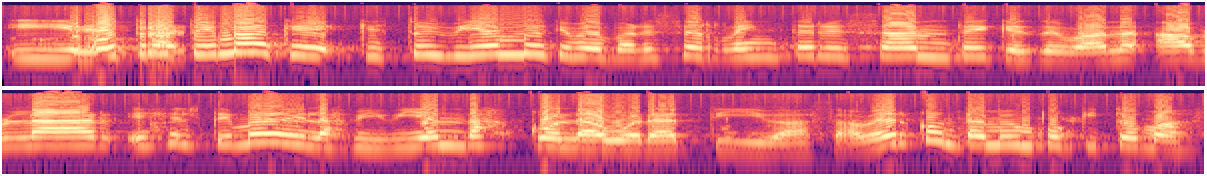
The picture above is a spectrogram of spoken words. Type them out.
Y otro tema que, que estoy viendo que me parece re interesante que se van a hablar es el tema de las viviendas colaborativas. A ver, contame un poquito más.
